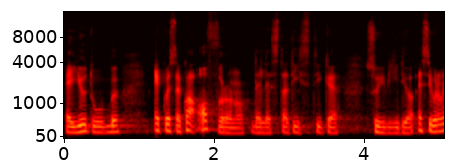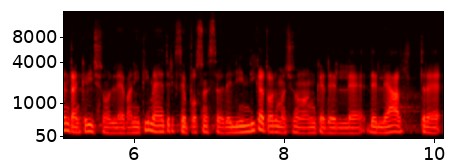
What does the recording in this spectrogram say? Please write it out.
e YouTube e queste qua offrono delle statistiche sui video e sicuramente anche lì ci sono le vanity metrics e possono essere degli indicatori, ma ci sono anche delle, delle altre,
